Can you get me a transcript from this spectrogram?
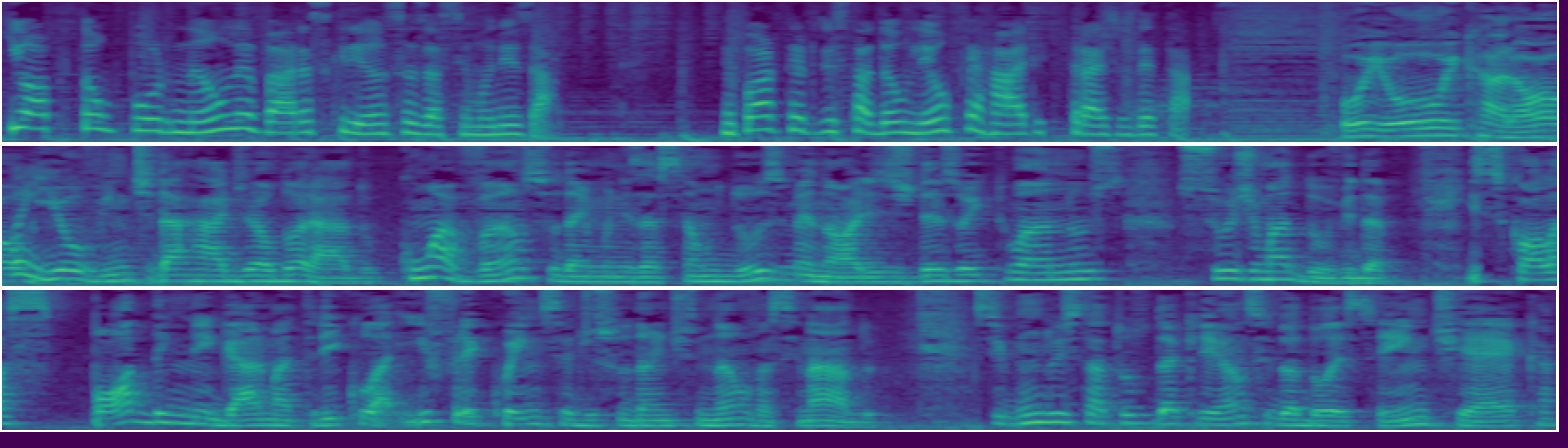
que optam por não levar as crianças a se imunizar. Repórter do Estadão Leão Ferrari traz os detalhes. Oi, oi, Carol Oi. e ouvinte da Rádio Eldorado. Com o avanço da imunização dos menores de 18 anos, surge uma dúvida. Escolas podem negar matrícula e frequência de estudante não vacinado? Segundo o Estatuto da Criança e do Adolescente, ECA,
